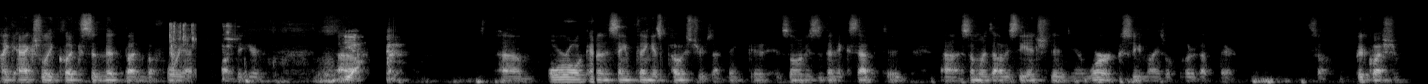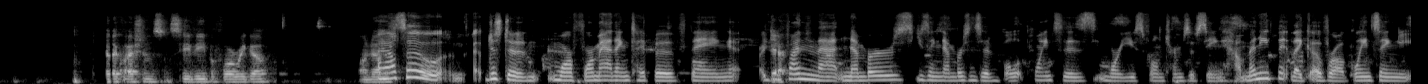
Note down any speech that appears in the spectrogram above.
like actually click submit button before you actually to here. Uh, yeah um, oral kind of the same thing as posters i think uh, as long as it's been accepted. Uh, someone's obviously interested in your work so you might as well put it up there. So good question. Other questions cv before we go? I also just a more formatting type of thing. Do yeah. you find that numbers using numbers instead of bullet points is more useful in terms of seeing how many things, like overall glancing,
